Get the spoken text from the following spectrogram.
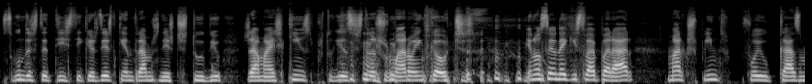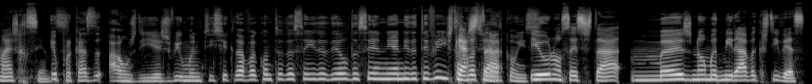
Segundo as estatísticas, desde que entramos neste estúdio, já mais 15 portugueses se transformaram em coaches. Eu não sei onde é que isto vai parar. Marcos Pinto foi o caso mais recente. Eu, por acaso, há uns dias vi uma notícia que dava conta da saída dele da CNN e da TVI. Está Cá relacionado está. com isso. Eu não sei se está, mas não me admirava que estivesse.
